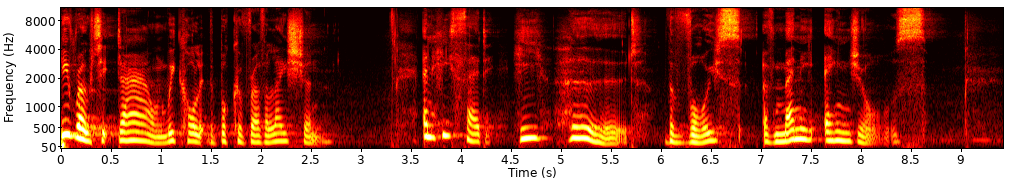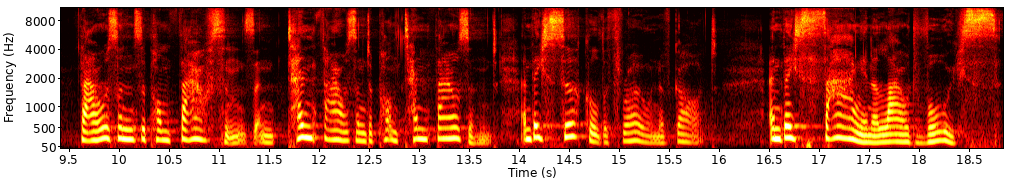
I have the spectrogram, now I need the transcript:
He wrote it down. We call it the book of Revelation. And he said he heard the voice of many angels, thousands upon thousands, and 10,000 upon 10,000, and they circled the throne of God. And they sang in a loud voice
